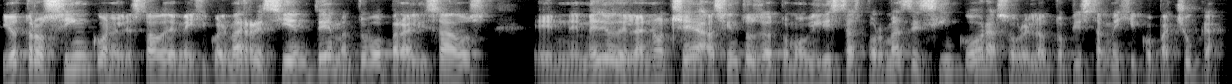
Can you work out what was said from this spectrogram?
y otros cinco en el Estado de México. El más reciente mantuvo paralizados en medio de la noche a cientos de automovilistas por más de cinco horas sobre la autopista México-Pachuca.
